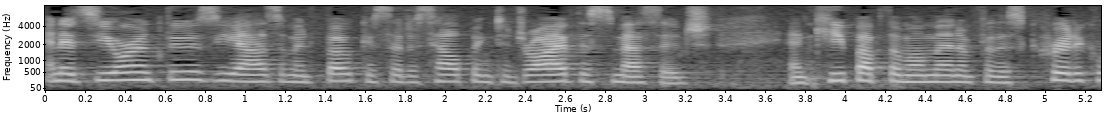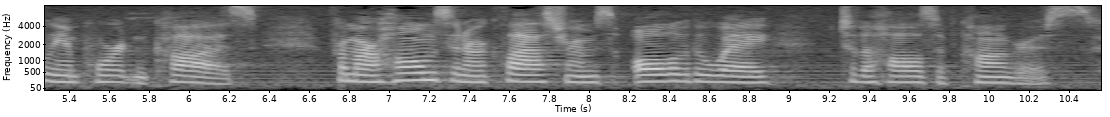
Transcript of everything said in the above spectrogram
And it's your enthusiasm and focus that is helping to drive this message and keep up the momentum for this critically important cause, from our homes and our classrooms all the way to the halls of Congress.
